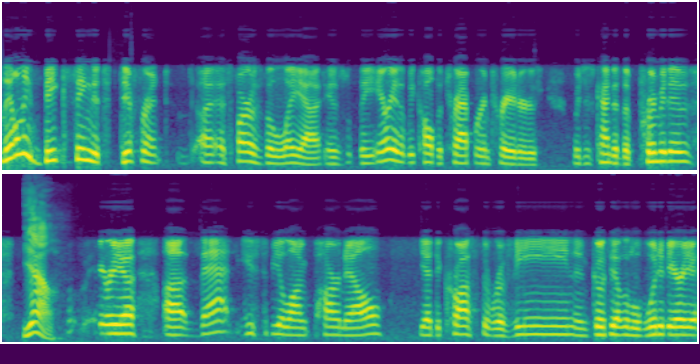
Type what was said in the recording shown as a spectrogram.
the only big thing that's different uh, as far as the layout is the area that we call the Trapper and Traders, which is kind of the primitive Yeah, area. Uh, that used to be along Parnell. You had to cross the ravine and go through that little wooded area,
